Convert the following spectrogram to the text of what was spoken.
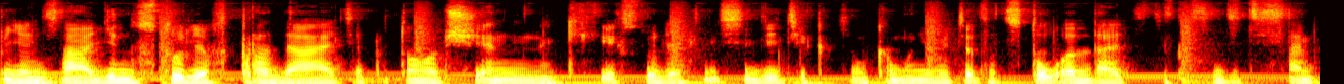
я не знаю, один из стульев продать, а потом вообще ни на каких стульях не сидите, кому-нибудь этот стул отдать, сидите сами.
